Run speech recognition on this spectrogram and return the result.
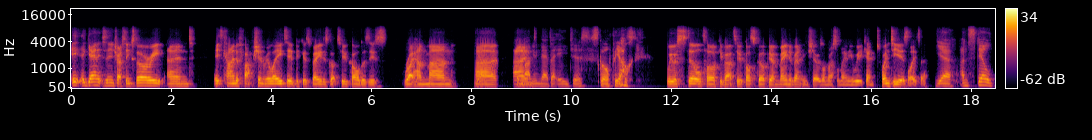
it again, it's an interesting story, and it's kind of faction related because Vader's got two Cold as his right hand man, Yeah, uh, the man and who never ages, Scorpio. we were still talking about Too Cold Scorpio main eventing shows on WrestleMania weekend 20 years later. Yeah, and still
